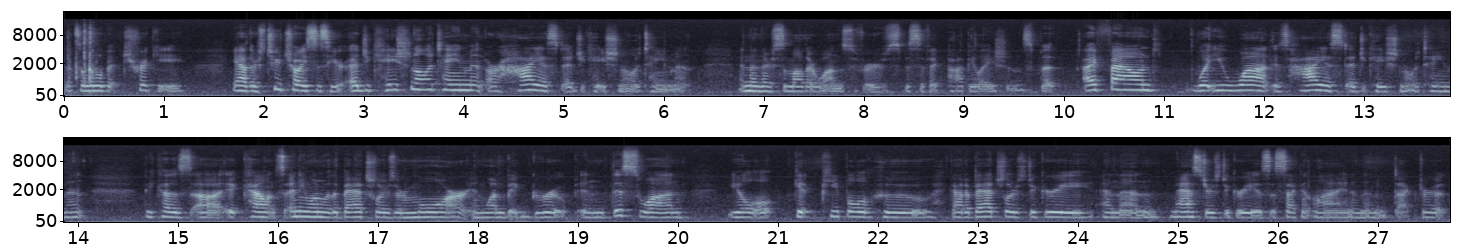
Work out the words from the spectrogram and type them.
that's a little bit tricky. Yeah, there's two choices here, educational attainment or highest educational attainment. And then there's some other ones for specific populations. But I found what you want is highest educational attainment because uh, it counts anyone with a bachelor's or more in one big group. In this one, you'll get people who got a bachelor's degree and then master's degree is the second line and then doctorate,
